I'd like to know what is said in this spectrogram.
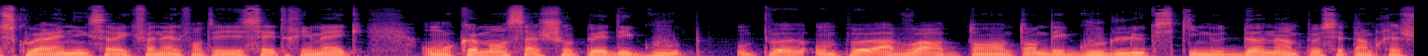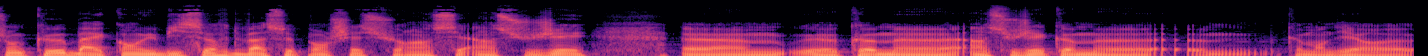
Square Enix avec Final Fantasy VII Remake. On commence à choper des goûts, on peut, on peut avoir de temps en temps des goûts de luxe qui nous donnent un peu cette impression que bah, quand Ubisoft va se pencher sur un sujet comme un sujet comme comment dire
